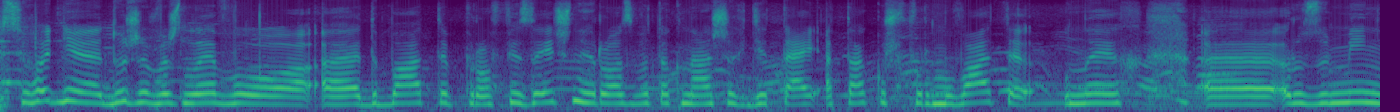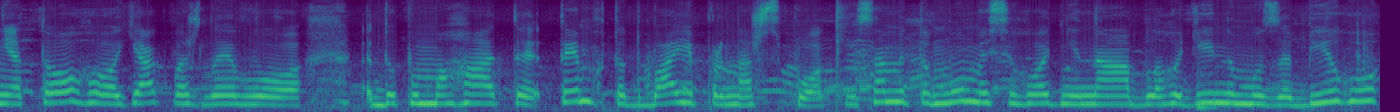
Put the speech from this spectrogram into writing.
Сьогодні дуже важливо е, дбати про фізичний розвиток наших дітей, а також формувати у них е, розуміння того, як важливо допомагати тим, хто дбає про наш спокій. Саме тому ми сьогодні на благодійному забігу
